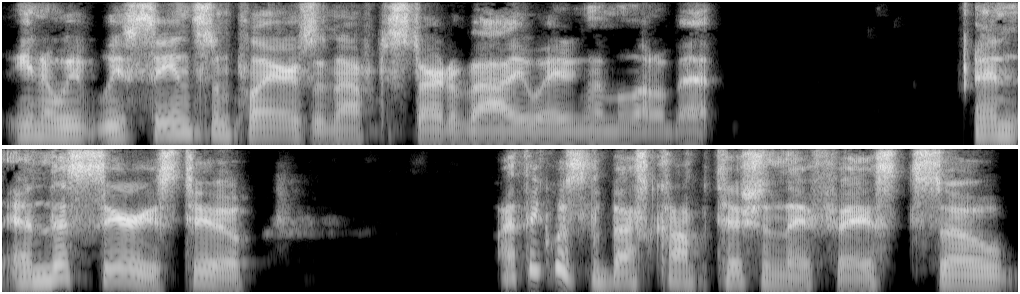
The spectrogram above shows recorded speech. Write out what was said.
you know, we've, we've seen some players enough to start evaluating them a little bit. And, and this series too, I think was the best competition they faced. So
